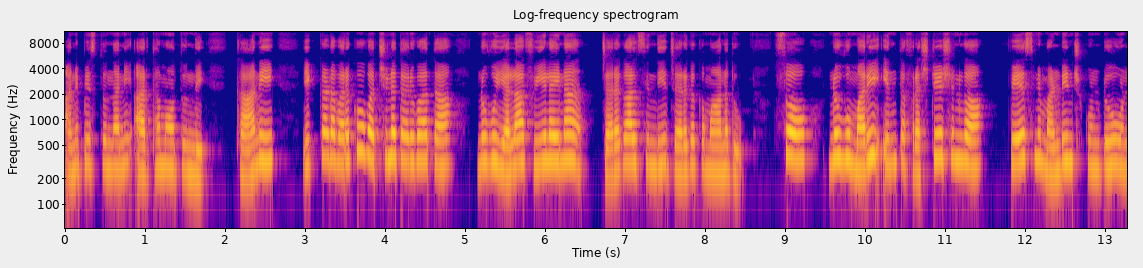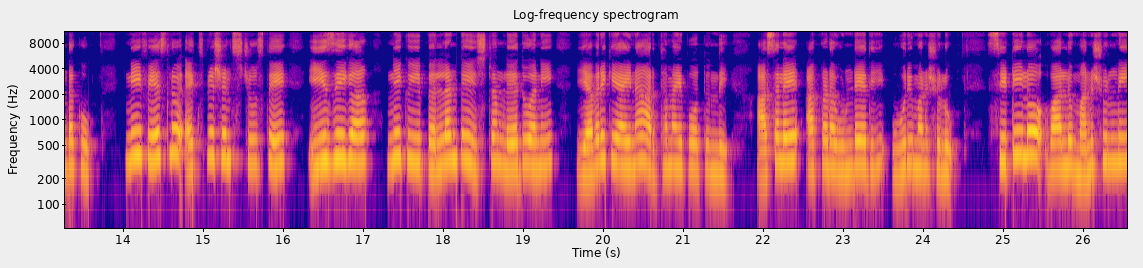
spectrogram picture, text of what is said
అనిపిస్తుందని అర్థమవుతుంది. కానీ ఇక్కడ వరకు వచ్చిన తరువాత నువ్వు ఎలా ఫీల్ అయినా జరగాల్సింది జరగక మానదు. సో నువ్వు మరీ ఇంత ఫ్రస్ట్రేషన్గా ఫేస్ని మండించుకుంటూ ఉండకు. నీ ఫేస్లో ఎక్స్ప్రెషన్స్ చూస్తే ఈజీగా నీకు ఈ పెళ్ళంటే ఇష్టం లేదు అని ఎవరికి అయినా అర్థమైపోతుంది. అసలే అక్కడ ఉండేది ఊరి మనుషులు. సిటీలో వాళ్ళు మనుషుల్ని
